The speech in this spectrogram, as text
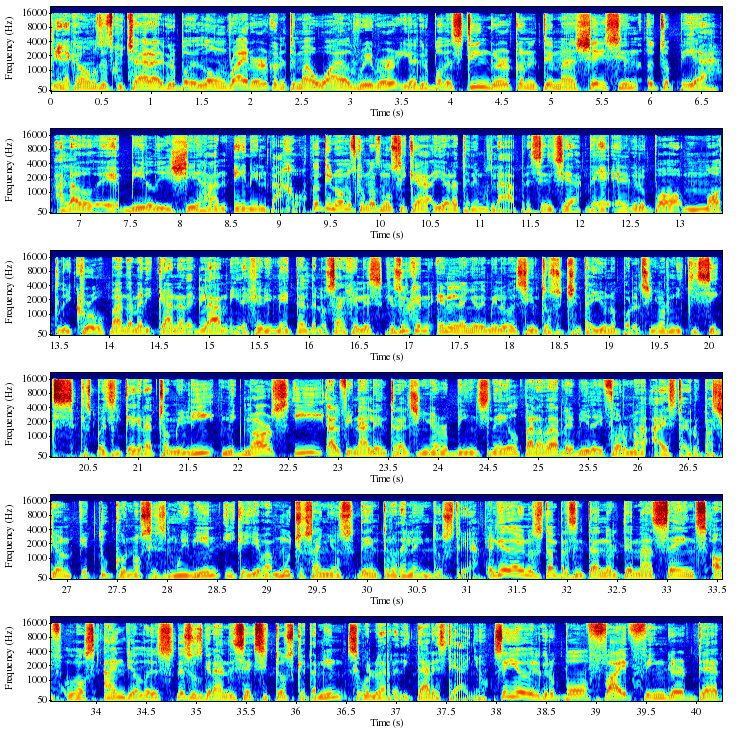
Bien, acabamos de escuchar al grupo de Lone Rider con el tema Wild River y al grupo de Stinger con el tema Chasing Utopia al lado de Billy Sheehan en el bajo. Continuamos con más música y ahora tenemos la presencia del grupo Motley Crue, banda americana de glam y de heavy metal de Los Ángeles que surgen en el año de 1981 por el señor Nicky Six. Después integra Tommy Lee, Mick Mars y al final entra el señor Vince Nail para darle vida y forma a esta agrupación que tú conoces muy bien y que lleva muchos años dentro de la industria. El día de hoy nos están presentando el tema Saints of Los Angeles de sus grandes éxitos que también se vuelve a reeditar este año, seguido del grupo Five Finger Dead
